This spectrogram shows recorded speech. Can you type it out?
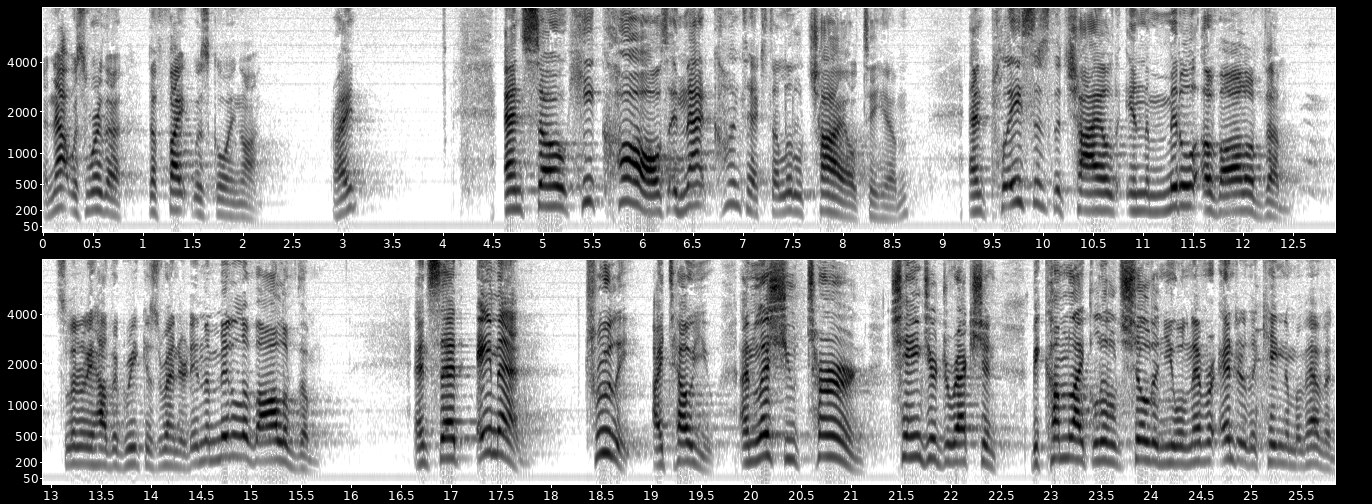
And that was where the, the fight was going on, right? And so he calls, in that context, a little child to him and places the child in the middle of all of them. It's literally how the Greek is rendered in the middle of all of them. And said, Amen. Truly, I tell you, unless you turn, change your direction, become like little children, you will never enter the kingdom of heaven.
